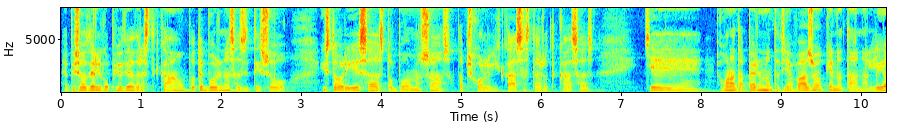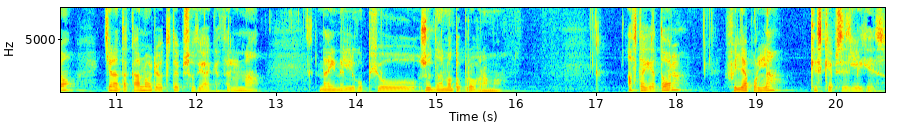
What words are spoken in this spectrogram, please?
επεισόδια λίγο πιο διαδραστικά, οπότε μπορεί να σας ζητήσω ιστορίες σας, τον πόνο σας, τα ψυχολογικά σας, τα ερωτικά σας και εγώ να τα παίρνω, να τα διαβάζω και να τα αναλύω και να τα κάνω ωραιότητα επεισοδιάκια. Θέλω να, να είναι λίγο πιο ζωντανό το πρόγραμμα. Αυτά για τώρα. Φιλιά πολλά και σκέψεις λίγες.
